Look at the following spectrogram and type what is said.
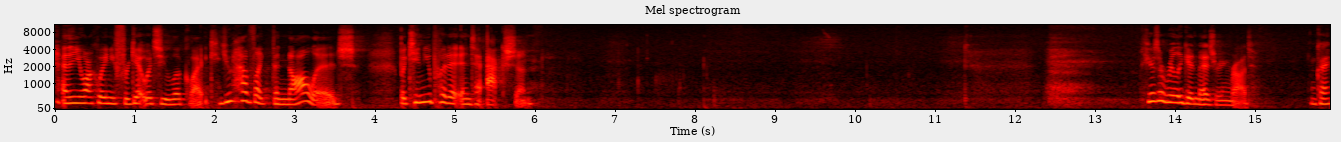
and then you walk away and you forget what you look like, you have like the knowledge, but can you put it into action? Here's a really good measuring rod. Okay?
